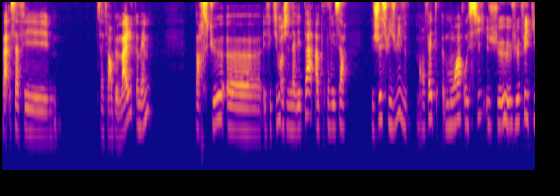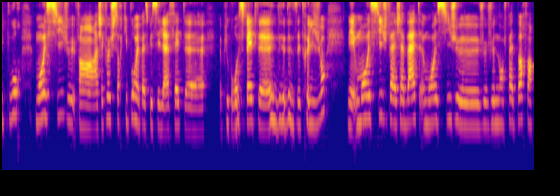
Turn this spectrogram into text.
Bah, ça fait. Ça fait un peu mal quand même. Parce que, euh, effectivement, je n'avais pas à prouver ça. Je suis juive. En fait, moi aussi, je, je fais pour Moi aussi, enfin, à chaque fois, je sors pour mais parce que c'est la fête, euh, la plus grosse fête euh, de, cette religion. Mais moi aussi, je fais à Shabbat. Moi aussi, je, je, ne mange pas de porc. Enfin,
